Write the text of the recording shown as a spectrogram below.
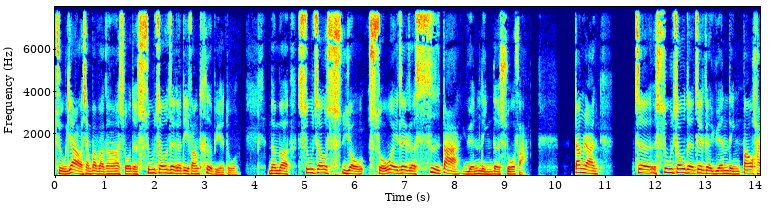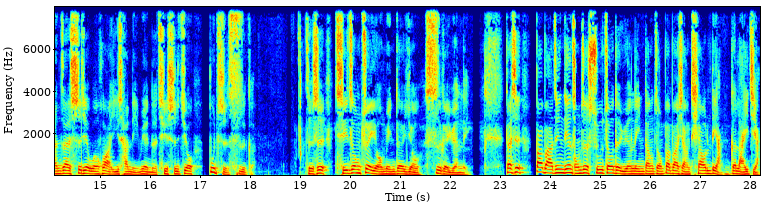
主要像爸爸刚刚说的，苏州这个地方特别多。那么苏州有所谓这个四大园林的说法，当然。这苏州的这个园林包含在世界文化遗产里面的，其实就不止四个，只是其中最有名的有四个园林。但是爸爸今天从这苏州的园林当中，爸爸想挑两个来讲。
